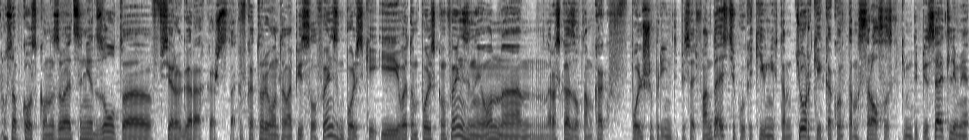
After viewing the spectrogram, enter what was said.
у Сапковского называется «Нет золота в серых горах», кажется так, в которой он там описывал фэнзин польский, и в этом польском фэнзине он э, рассказывал там, как в Польше принято писать фантастику, какие у них там терки, как он там срался с какими-то писателями,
